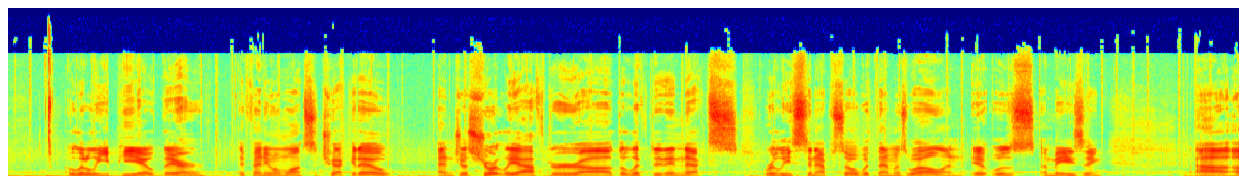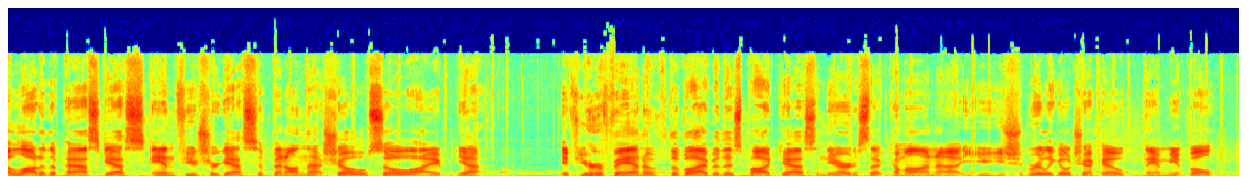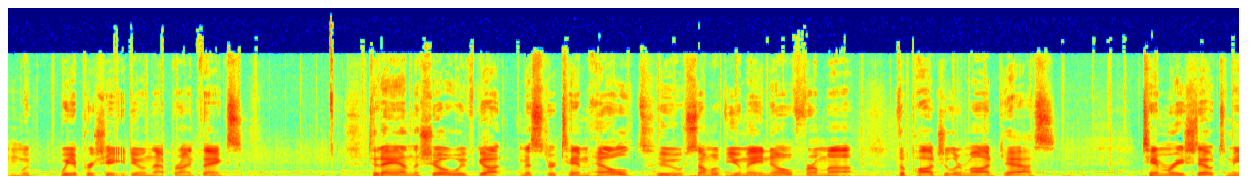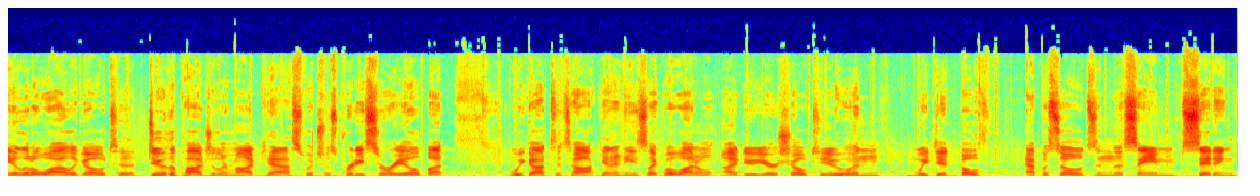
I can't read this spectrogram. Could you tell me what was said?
a little EP out there if anyone wants to check it out. And just shortly after, uh, the Lifted Index released an episode with them as well, and it was amazing. Uh, a lot of the past guests and future guests have been on that show. So I, yeah, if you're a fan of the vibe of this podcast and the artists that come on, uh, you, you, should really go check out the Ambient Vault. And we, we appreciate you doing that, Brian. Thanks. Today on the show, we've got Mr. Tim Held, who some of you may know from uh, the Podular Modcast. Tim reached out to me a little while ago to do the Podular Modcast, which was pretty surreal, but we got to talking and he's like, Well, why don't I do your show too? And we did both episodes in the same sitting.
